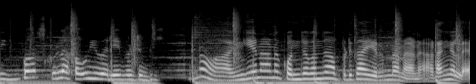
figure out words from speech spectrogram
பிக் பாஸ்க்குள்ள how you are able to be இன்னும் அங்கேயே நான் கொஞ்சம் கொஞ்சம் அப்படி தான் இருந்தேன் நான். அடங்கலை.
